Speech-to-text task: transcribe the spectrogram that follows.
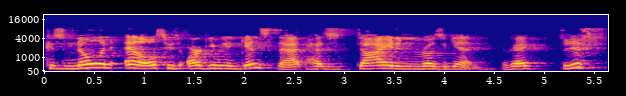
Because no one else who's arguing against that has died and rose again. Okay? So just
